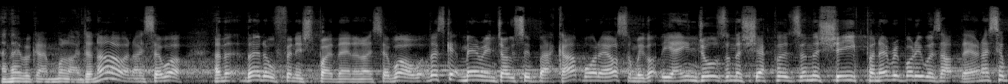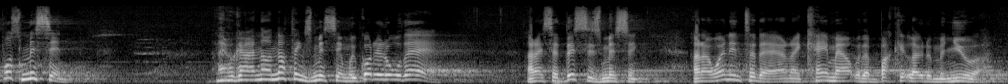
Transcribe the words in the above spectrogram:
And they were going, Well, I don't know. And I said, Well, and they'd all finished by then. And I said, Well, let's get Mary and Joseph back up. What else? And we got the angels and the shepherds and the sheep, and everybody was up there. And I said, What's missing? And they were going, No, nothing's missing. We've got it all there. And I said, This is missing. And I went into there and I came out with a bucket load of manure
